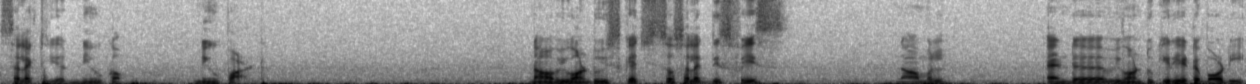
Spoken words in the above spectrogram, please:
select here new comp new part now we want to sketch so select this face normal and uh, we want to create a body.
